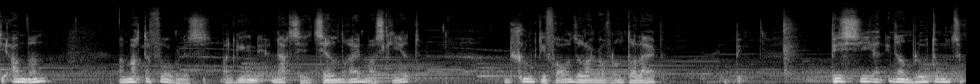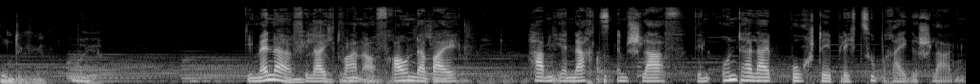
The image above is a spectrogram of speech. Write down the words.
Die anderen, man machte folgendes. Man ging nachts in die Zellen rein, maskiert, und schlug die Frauen so lange auf den Unterleib, bis sie an inneren Blutungen zugrunde gingen. Bei ihr. Die Männer, vielleicht waren auch Frauen dabei, haben ihr nachts im Schlaf den Unterleib buchstäblich zu Brei geschlagen.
